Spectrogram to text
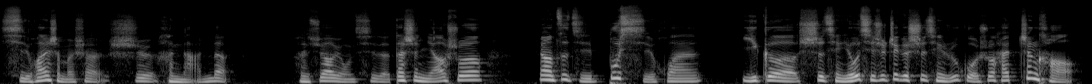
喜欢什么事儿是很难的，很需要勇气的。但是你要说让自己不喜欢一个事情，尤其是这个事情，如果说还正好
